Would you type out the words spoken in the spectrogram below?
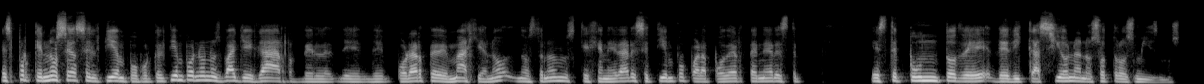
es porque no se hace el tiempo, porque el tiempo no nos va a llegar de, por arte de magia, ¿no? Nos tenemos que generar ese tiempo para poder tener este, este punto de dedicación a nosotros mismos.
